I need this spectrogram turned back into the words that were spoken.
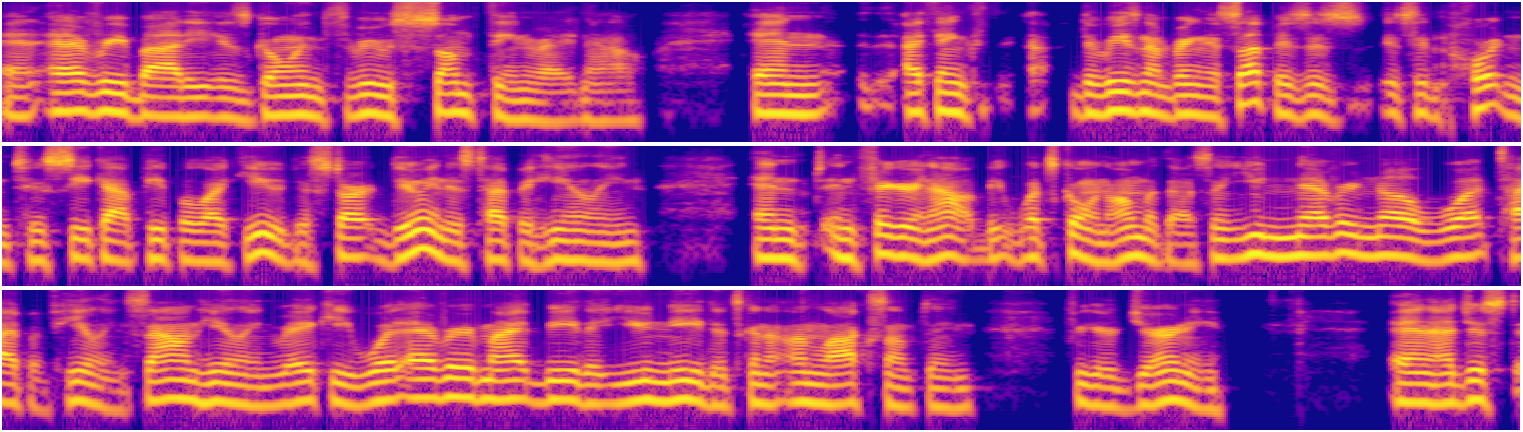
And everybody is going through something right now. And i think uh, the reason i'm bringing this up is is it's important to seek out people like you to start doing this type of healing and and figuring out what's going on with us. And you never know what type of healing sound healing reiki whatever it might be that you need that's going to unlock something for your journey. And i just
